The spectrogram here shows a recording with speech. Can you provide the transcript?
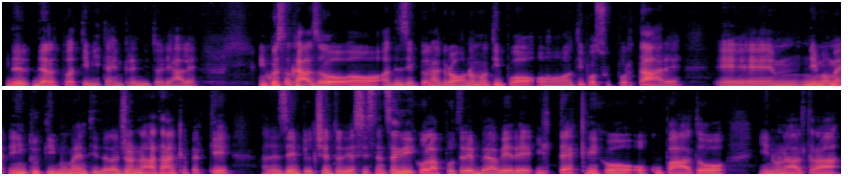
de, della tua attività imprenditoriale. In questo caso, oh, ad esempio, l'agronomo ti può, oh, ti può supportare eh, mom- in tutti i momenti della giornata, anche perché, ad esempio, il centro di assistenza agricola potrebbe avere il tecnico occupato in un'altra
